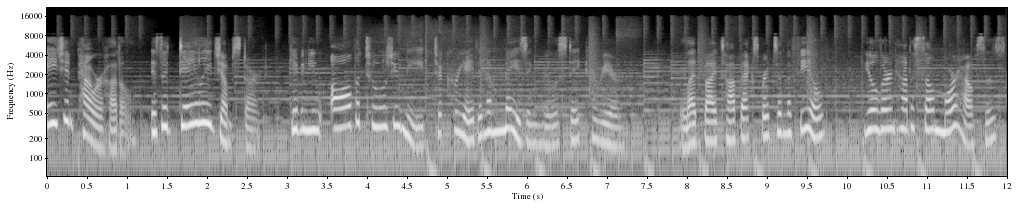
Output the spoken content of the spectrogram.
Agent Power Huddle is a daily jumpstart giving you all the tools you need to create an amazing real estate career. Led by top experts in the field, you'll learn how to sell more houses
